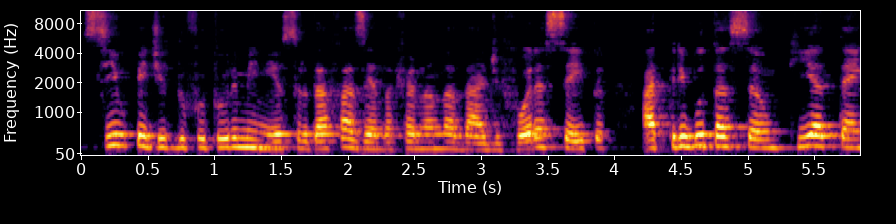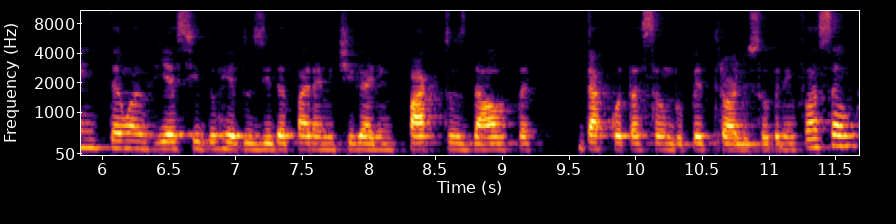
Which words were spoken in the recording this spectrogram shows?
se o pedido do futuro ministro da Fazenda, Fernando Haddad, for aceito, a tributação, que até então havia sido reduzida para mitigar impactos da alta da cotação do petróleo sobre a inflação,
